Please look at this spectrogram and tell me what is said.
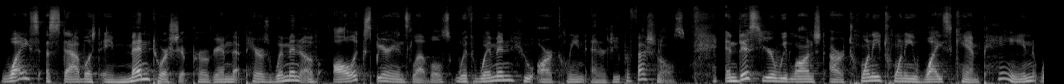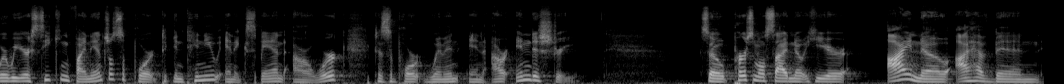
WICE established a mentorship program that pairs women of all experience levels with women who are clean energy professionals. And this year, we launched our 2020 WICE campaign, where we are seeking financial support to continue and expand our work to support women in our industry. So, personal side note here I know I have been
